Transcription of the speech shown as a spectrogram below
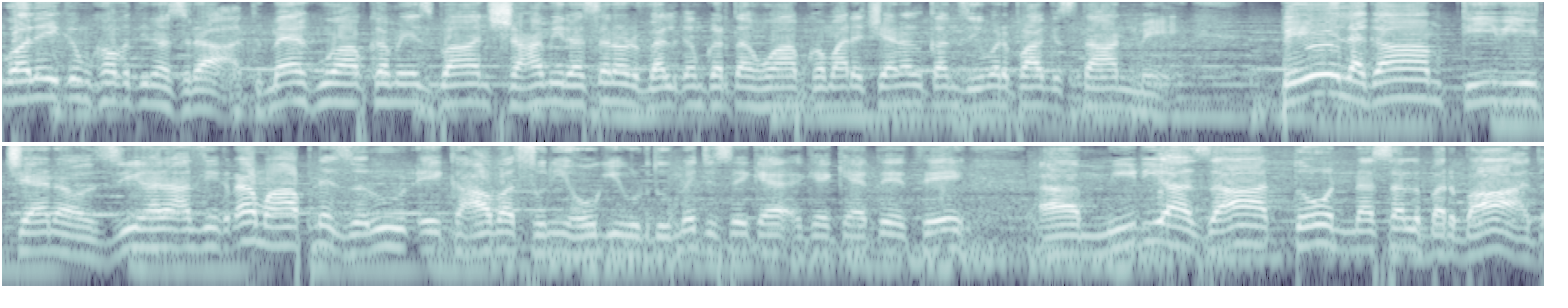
वालेकुम खवतिन हजरात मैं हूँ आपका मेज़बान शामिर हसन और वेलकम करता हूँ आपको हमारे चैनल कंज्यूमर पाकिस्तान में। बेलगाम टीवी चैनल। जी हाँ नाजिक आपने ज़रूर एक कहावत सुनी होगी उर्दू में जिसे कह, कह, कहते थे आ, मीडिया आज़ाद तो नस्ल बर्बाद।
